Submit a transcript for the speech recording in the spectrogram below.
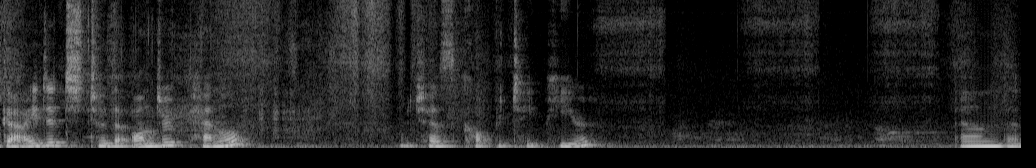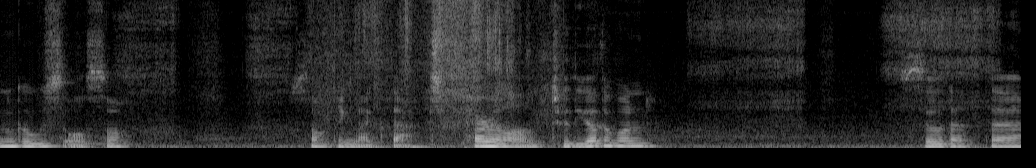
guided to the under panel, which has copper tape here. And then goes also something like that, parallel to the other one, so that the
